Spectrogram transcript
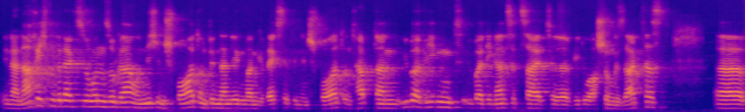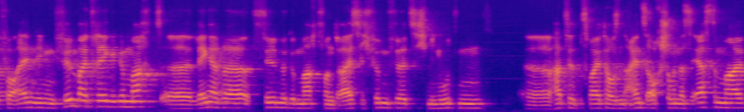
In der Nachrichtenredaktion sogar und nicht im Sport und bin dann irgendwann gewechselt in den Sport und habe dann überwiegend über die ganze Zeit, äh, wie du auch schon gesagt hast, äh, vor allen Dingen Filmbeiträge gemacht, äh, längere Filme gemacht von 30, 45 Minuten, hatte 2001 auch schon das erste Mal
